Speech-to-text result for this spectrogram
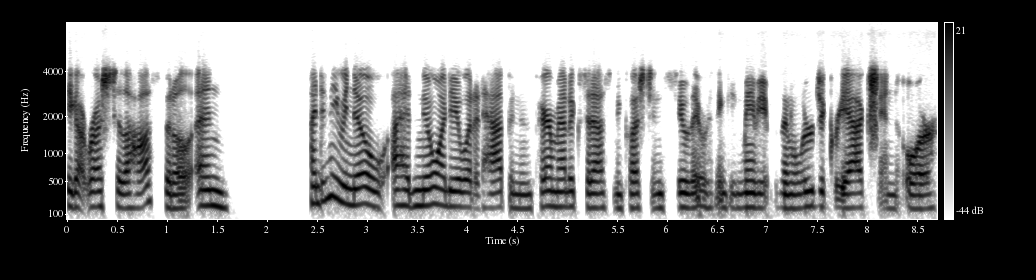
he got rushed to the hospital. And I didn't even know. I had no idea what had happened. And paramedics had asked me questions too. They were thinking maybe it was an allergic reaction, or,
